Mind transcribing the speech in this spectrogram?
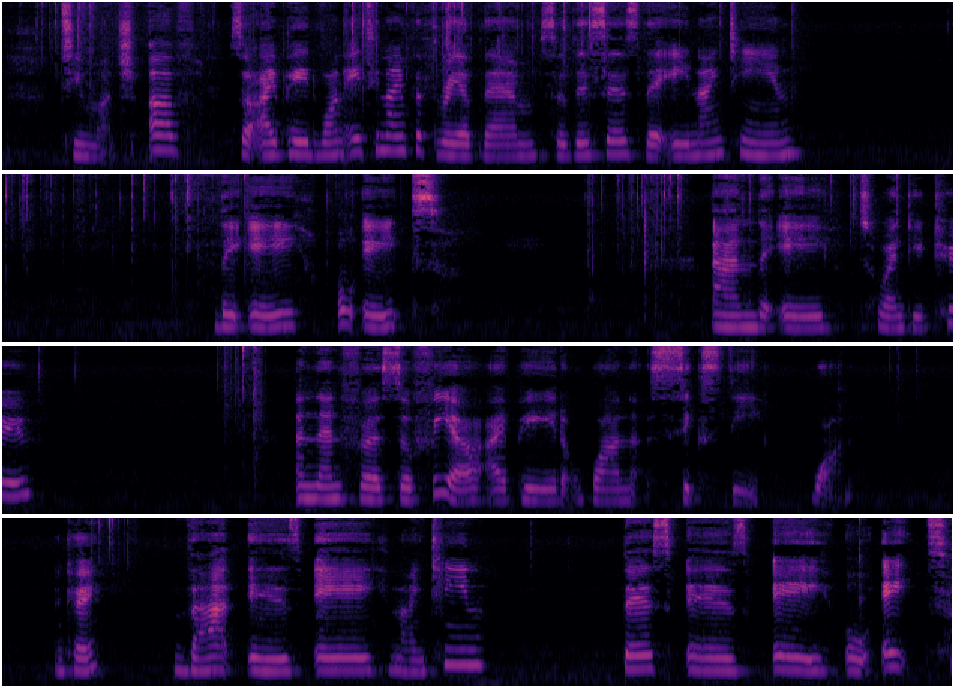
too much of. So I paid 189 for three of them. So this is the A19 the A08 and the A22 and then for Sophia I paid 161 okay that is A19. This is A08.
